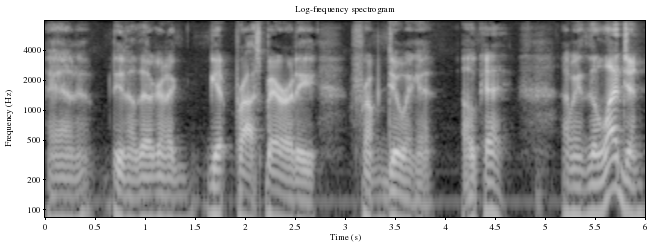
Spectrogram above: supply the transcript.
and you know they're going to get prosperity from doing it. Okay, I mean the legend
